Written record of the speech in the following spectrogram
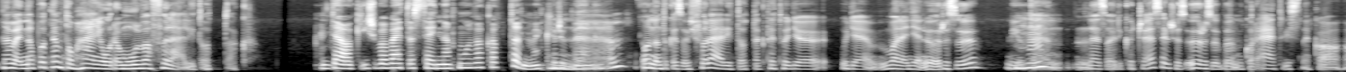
nem egy napot, nem tudom hány óra múlva fölállítottak. De a kisbabát azt egy nap múlva kaptad meg körülbelül? Nem. Onnantól kezdve, hogy felállítottak, tehát hogy ugye van egy ilyen őrző, miután uh-huh. lezajlik a császár, és az őrzőből, amikor átvisznek a,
